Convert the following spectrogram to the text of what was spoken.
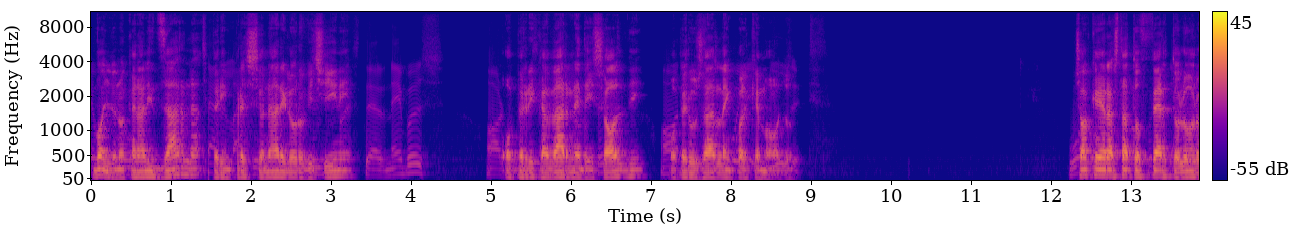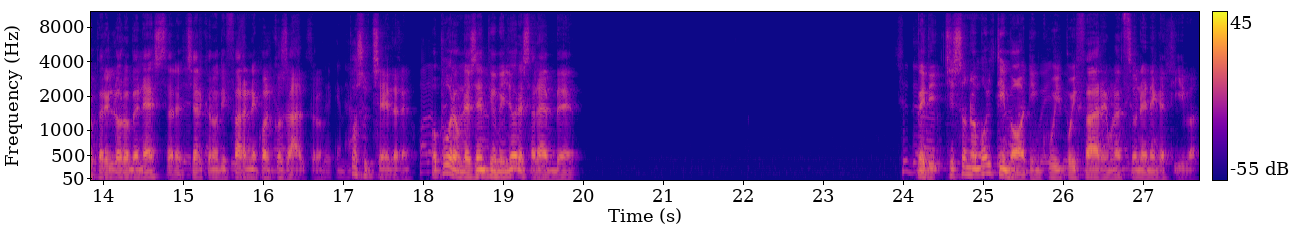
Vogliono canalizzarla per impressionare i loro vicini o per ricavarne dei soldi o per usarla in qualche modo. Ciò che era stato offerto loro per il loro benessere cercano di farne qualcos'altro. Può succedere. Oppure un esempio migliore sarebbe... Vedi, ci sono molti modi in cui puoi fare un'azione negativa.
